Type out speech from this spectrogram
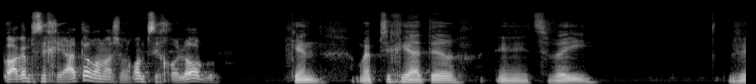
הוא היה גם פסיכיאטר או משהו, נכון? פסיכולוג. כן, הוא היה פסיכיאטר אה, צבאי, ו...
